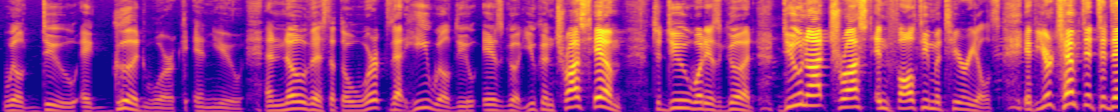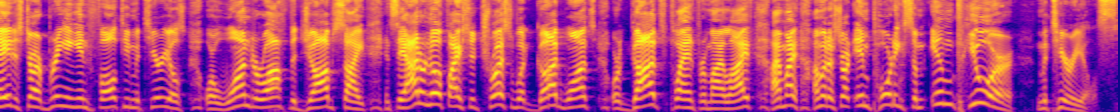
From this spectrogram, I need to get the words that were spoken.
will do a good work in you. And know this that the work that He will do is good. You can trust Him to do what is good. Do not trust in faulty materials. If you're tempted today to start bringing in faulty materials or wander off the job site and say, I don't know if I should trust what God wants or God's plan for my life, I might, I'm going to start importing some impure materials.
